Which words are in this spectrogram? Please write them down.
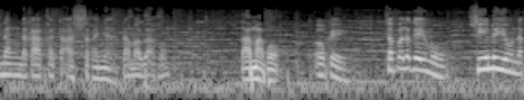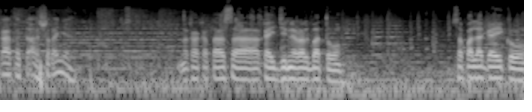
ng nakakataas sa kanya. Tama ba ako? Tama po. Okay. Sa palagay mo, sino yung nakakataas sa kanya? nakakataas sa kay General Bato sa palagay ko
